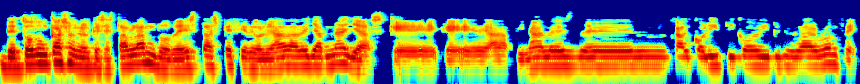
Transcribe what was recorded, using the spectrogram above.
de todo un caso en el que se está hablando de esta especie de oleada de yamnayas que, a finales del calcolítico y principios del bronce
